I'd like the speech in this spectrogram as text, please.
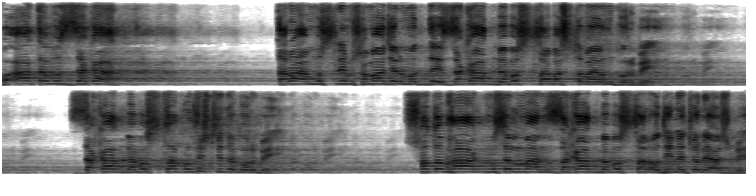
ও আতাবুজ জাকাত তারা মুসলিম সমাজের মধ্যে জাকাত ব্যবস্থা বাস্তবায়ন করবে। জাকাত ব্যবস্থা প্রতিষ্ঠিত করবে। শতভাগ মুসলমান জাকাত ব্যবস্থার অধীনে চলে আসবে।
